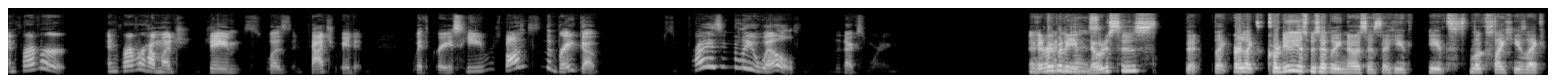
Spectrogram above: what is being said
And forever and forever how much James was infatuated with Grace, he responds to the breakup surprisingly well the next morning. and everybody does. notices that, like, or like Cordelia specifically notices that he he looks like he's like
